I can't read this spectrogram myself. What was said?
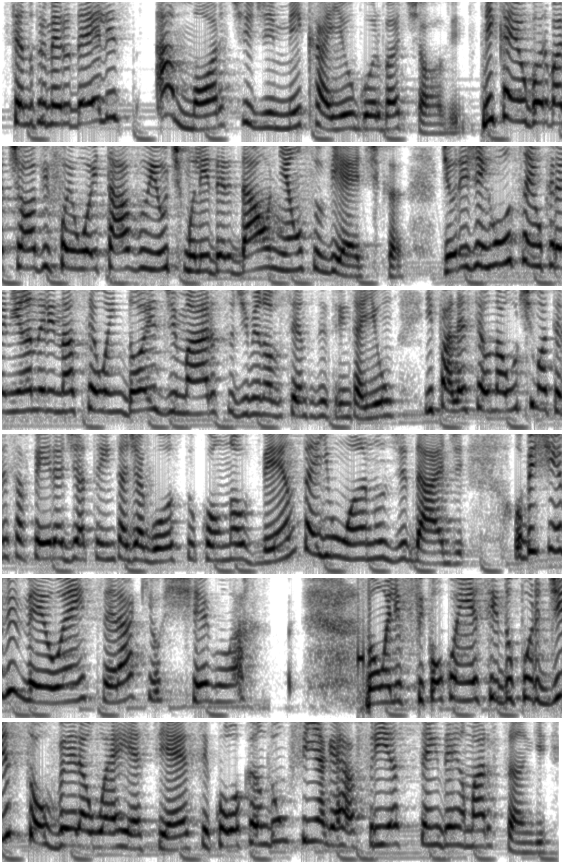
Sendo o primeiro deles, a morte de Mikhail Gorbachev. Mikhail Gorbachev foi o oitavo e último líder da União Soviética. De origem russa e ucraniana, ele nasceu em 2 de março de 1931 e faleceu na última terça-feira, dia 30 de agosto, com 91 anos de idade. O bichinho viveu, hein? Será que eu chego lá? Bom, ele ficou conhecido por dissolver a URSS, colocando um fim à Guerra Fria sem derramar sangue.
